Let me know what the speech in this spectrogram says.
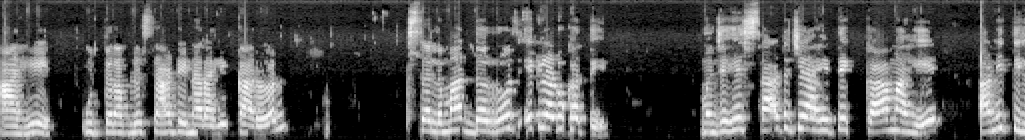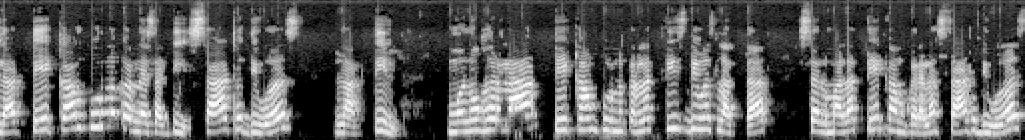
आहे. उत्तर आपलं साठ येणार आहे कारण सलमा दररोज एक लाडू खाते. म्हणजे हे साठ जे आहे ते काम आहे आणि तिला ते काम पूर्ण करण्यासाठी साठ दिवस लागतील. मनोहरला ते काम पूर्ण करायला तीस दिवस लागतात. सलमाला ते काम करायला साठ दिवस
